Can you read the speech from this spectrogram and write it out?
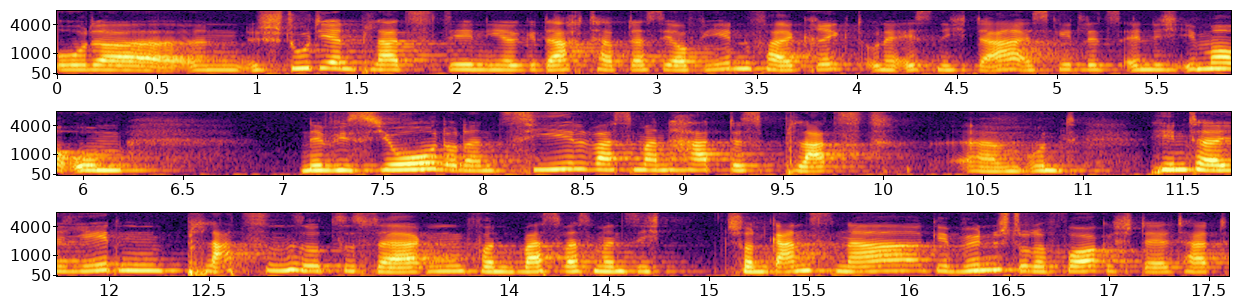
oder ein Studienplatz, den ihr gedacht habt, dass ihr auf jeden Fall kriegt und er ist nicht da. Es geht letztendlich immer um eine Vision oder ein Ziel, was man hat, das platzt. Ähm, und hinter jedem Platzen sozusagen von was, was man sich schon ganz nah gewünscht oder vorgestellt hat,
